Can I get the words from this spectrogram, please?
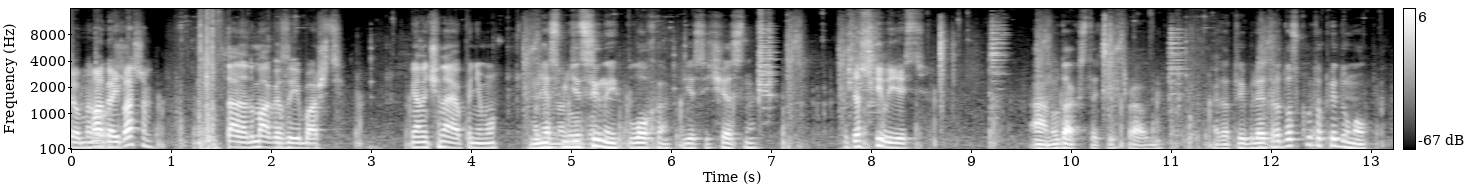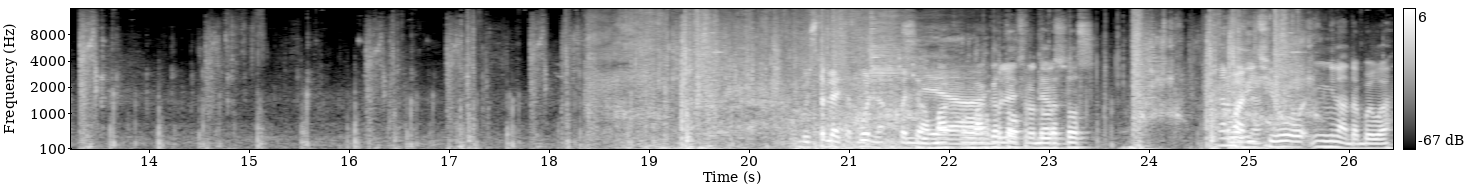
все. Мага ебашим? Да, надо мага заебашить. Я начинаю по нему. У меня с медициной плохо, если честно. У тебя шкил есть. А, ну да, кстати, уж правда. Это ты, блядь, Родос круто придумал. Будешь стрелять, а больно. Все, маг, маг блядь, готов для Родос. Родос. Нормально. Ловить его не надо было.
